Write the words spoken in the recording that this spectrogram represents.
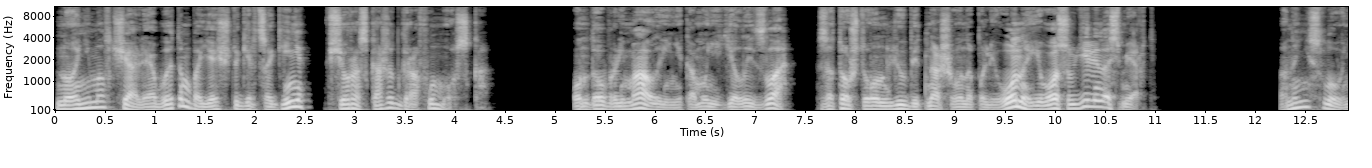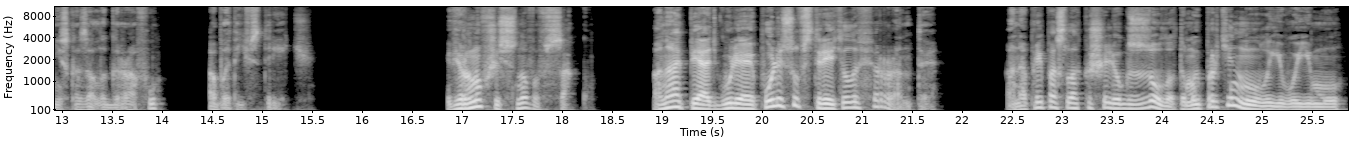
но они молчали об этом, боясь, что герцогиня все расскажет графу Моска. Он добрый малый и никому не делает зла. За то, что он любит нашего Наполеона, его осудили на смерть. Она ни слова не сказала графу об этой встрече. Вернувшись снова в Сакку, она опять, гуляя по лесу, встретила Ферранте. Она припасла кошелек с золотом и протянула его ему.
